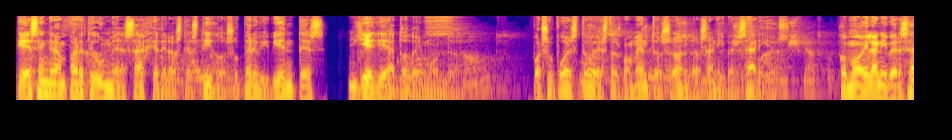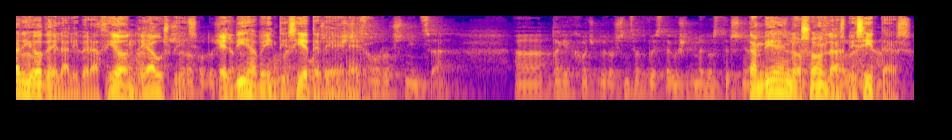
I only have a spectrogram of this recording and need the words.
que es en gran parte un mensaje de los testigos supervivientes, llegue a todo el mundo. Por supuesto, estos momentos son los aniversarios, como el aniversario de la liberación de Auschwitz, el día 27 de enero. También lo son las visitas,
